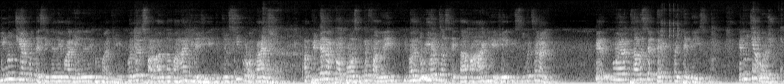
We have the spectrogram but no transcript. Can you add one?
e não tinha acontecido nem Mariana nem Brumadinho. Quando eles falaram da barragem de Registro, que tinha cinco locais, a primeira proposta que eu falei que nós não íamos aceitar a barragem de rejeito em cima de Seraí. Porque não era, precisava ser técnico para entender isso, não. Porque não tinha lógica.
